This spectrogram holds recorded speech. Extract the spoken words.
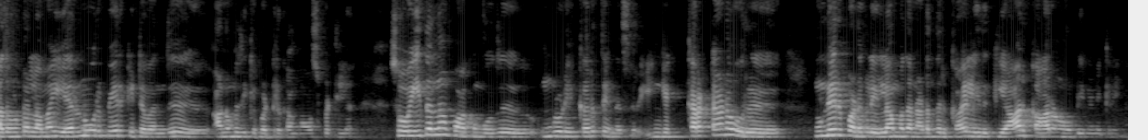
அது மட்டும் இல்லாமல் இரநூறு பேர் கிட்ட வந்து அனுமதிக்கப்பட்டிருக்காங்க ஹாஸ்பிட்டலில் ஸோ இதெல்லாம் பார்க்கும்போது உங்களுடைய கருத்து என்ன சார்? இங்கே கரெக்டான ஒரு முன்னேற்பாடுகள் இல்லாமல் தான் நடந்திருக்கா? இல்லை இதுக்கு யார் காரணம் அப்படின்னு நினைக்கிறீங்க?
